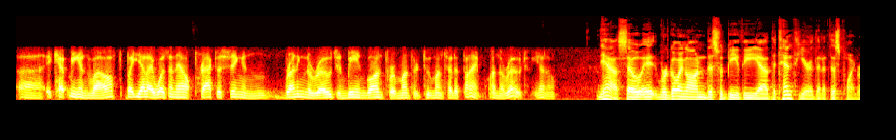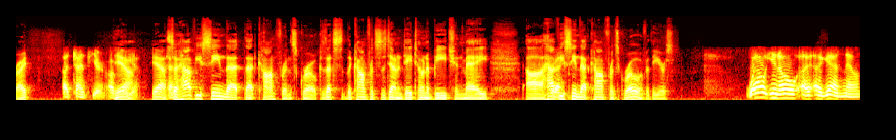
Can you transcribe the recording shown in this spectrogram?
Uh, it kept me involved, but yet I wasn't out practicing and running the roads and being gone for a month or two months at a time on the road. You know. Yeah, so it, we're going on. This would be the uh, the tenth year then at this point, right? A tenth year. Okay, yeah, yeah. yeah. So have you seen that that conference grow? Because that's the conference is down in Daytona Beach in May. Uh, have you seen that conference grow over the years? Well, you know, again, now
